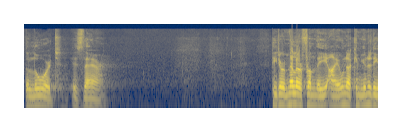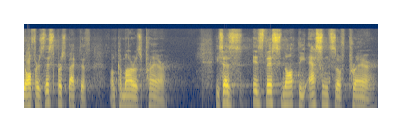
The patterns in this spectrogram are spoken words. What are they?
The Lord is there. Peter Millar from the Iona community offers this perspective on Camara's prayer. He says, is this not the essence of prayer?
